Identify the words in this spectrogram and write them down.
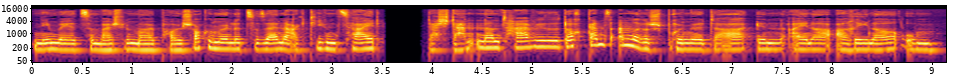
nehmen wir jetzt zum Beispiel mal Paul Schockemölle zu seiner aktiven Zeit, da standen dann teilweise doch ganz andere Sprünge da in einer Arena, um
